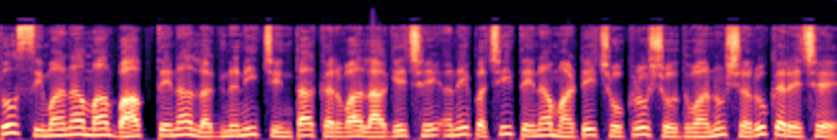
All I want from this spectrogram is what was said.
તો સીમાના મા બાપ તેના લગ્નની ચિંતા કરવા લાગે છે અને પછી તેના માટે છોકરો શોધવાનું શરૂ કરે છે.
